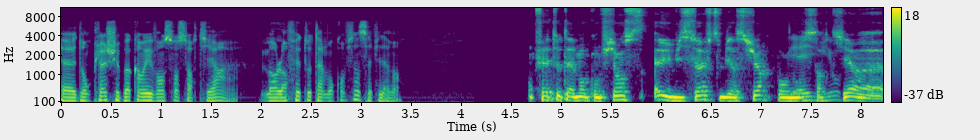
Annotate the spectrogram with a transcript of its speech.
Euh, donc là, je sais pas comment ils vont s'en sortir, mais on leur fait totalement confiance, évidemment. On fait totalement confiance à Ubisoft, bien sûr, pour Et nous sortir euh,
